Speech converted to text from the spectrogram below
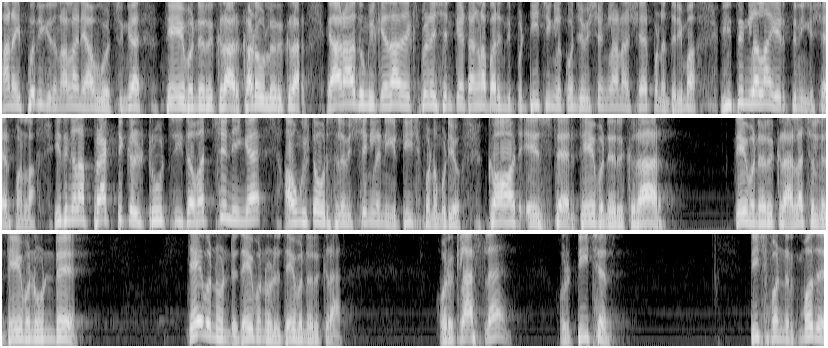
ஆனால் இப்போதைக்கு இது நல்லா ஞாபகம் வச்சுங்க. தேவன் இருக்கிறார் கடவுள் இருக்கிறார். யாராவது உங்களுக்கு ஏதாவது எக்ஸ்ப்ளனேஷன் கேட்டாங்கன்னா பாருங்க. இப்போ டீச்சிங்கில் கொஞ்சம் விஷயங்களாம் நான் ஷேர் பண்ண தெரியுமா? இதுங்களெல்லாம் எடுத்து நீங்கள் ஷேர் பண்ணலாம். இதுங்களாம் ப்ராக்டிக்கல் ட்ரூத்ஸ் இதை வச்சு நீங்கள் அவங்கள்ட்ட ஒரு சில விஷயங்களை நீங்கள் டீச் பண்ண முடியும். காட் இஸ் தேர் தேவன் இருக்கிறார். தேவன் இருக்கிறார். எல்லாம் சொல்லுங்க தேவன் உண்டு. தேவன் உண்டு தேவன் உண்டு தேவன் இருக்கிறார். ஒரு கிளாஸில் ஒரு டீச்சர் டீச் பண்ணிருக்கும்போது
